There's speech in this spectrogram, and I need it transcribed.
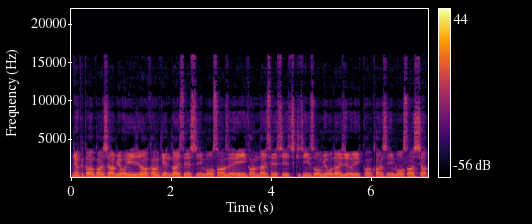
脈多感謝妙意者関係大聖子謀差税意関大聖子式真相妙大十一貫関心謀差者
